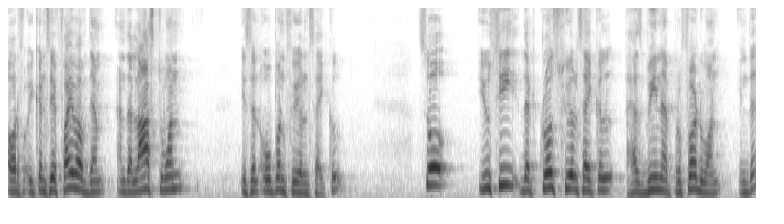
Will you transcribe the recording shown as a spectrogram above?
or you can say 5 of them and the last one is an open fuel cycle. So you see that closed fuel cycle has been a preferred one in the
